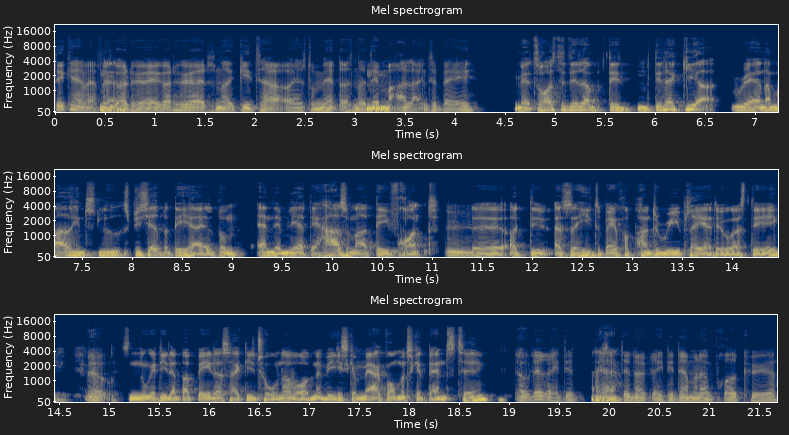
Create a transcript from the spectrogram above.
Det kan jeg i hvert fald ja. Godt høre. Jeg kan godt høre, at sådan noget guitar og instrumenter og sådan noget, mm. det er Mm. meget langt tilbage. Men jeg tror også, det er det, der, det, det, der giver Rihanna meget hendes lyd, specielt på det her album, er nemlig, at det har så meget det i front. Mm. Øh, og det, altså helt tilbage fra Pond Replay er det jo også det, ikke? Jo. Sådan nogle af de der Barbados-agtige toner, hvor man virkelig skal mærke, hvor man skal danse til, ikke? jo, det er rigtigt. Altså. Ja, det er nok rigtigt. Det har man nok prøvet at køre.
